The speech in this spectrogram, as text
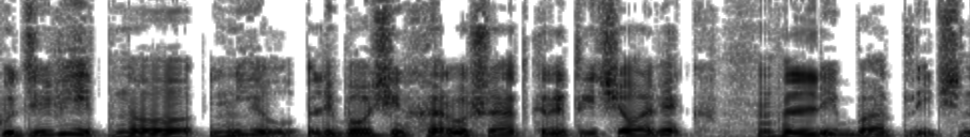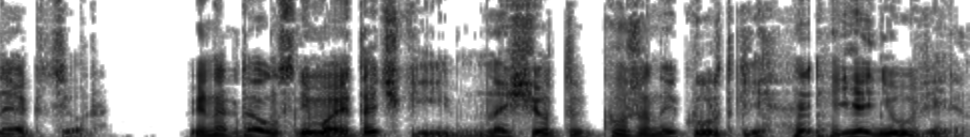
удивит, но Нил либо очень хороший открытый человек, либо отличный актер. Иногда он снимает очки. Насчет кожаной куртки я не уверен.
